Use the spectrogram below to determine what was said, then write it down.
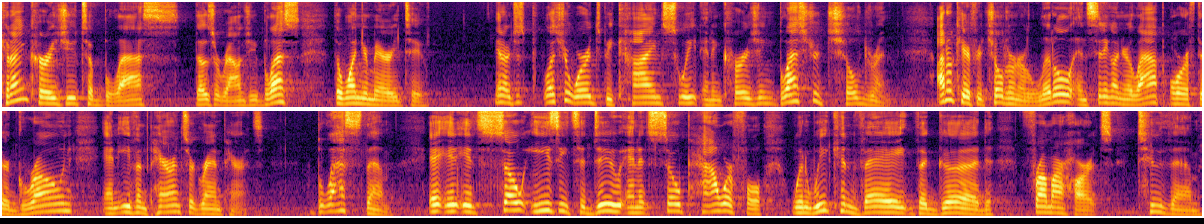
can I encourage you to bless those around you? Bless the one you're married to. You know, just let your words be kind, sweet, and encouraging. Bless your children. I don't care if your children are little and sitting on your lap or if they're grown and even parents or grandparents bless them. It, it, it's so easy to do, and it's so powerful when we convey the good from our hearts to them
